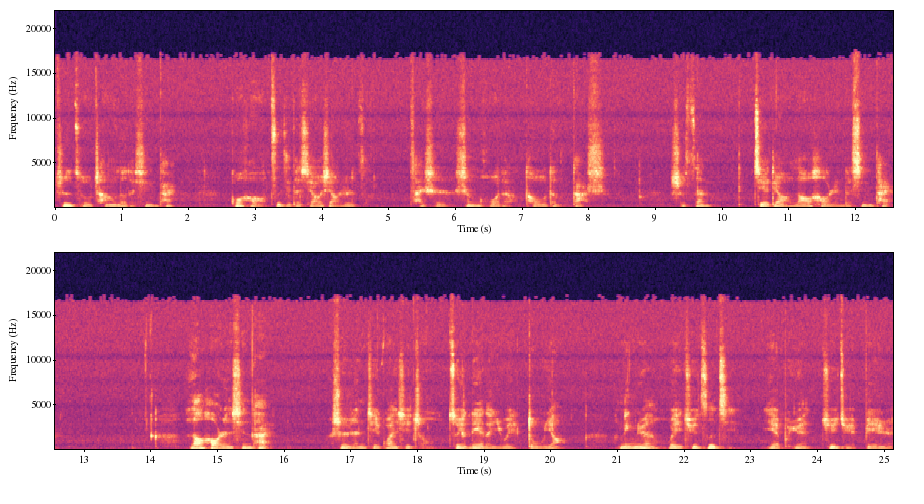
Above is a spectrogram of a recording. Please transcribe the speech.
知足常乐的心态，过好自己的小小日子，才是生活的头等大事。十三。戒掉老好人的心态。老好人心态是人际关系中最烈的一味毒药，宁愿委屈自己，也不愿拒绝别人。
